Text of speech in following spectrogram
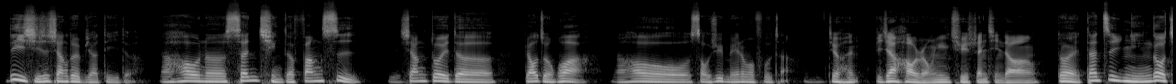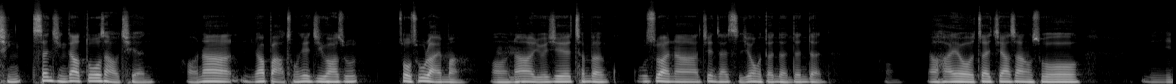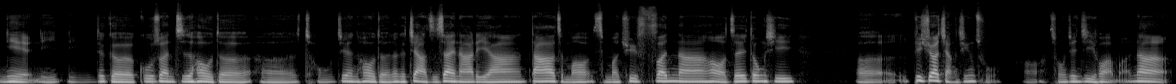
利息是相对比较低的，然后呢申请的方式也相对的标准化，然后手续没那么复杂。就很比较好，容易去申请到。对，但至于你能够请申请到多少钱，哦，那你要把重建计划书做出来嘛，哦，嗯那有一些成本估算啊、建材使用等等等等，哦，然后还有再加上说，你你也你你这个估算之后的呃重建后的那个价值在哪里啊？大家怎么怎么去分啊？哦，这些东西呃必须要讲清楚哦，重建计划嘛，那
